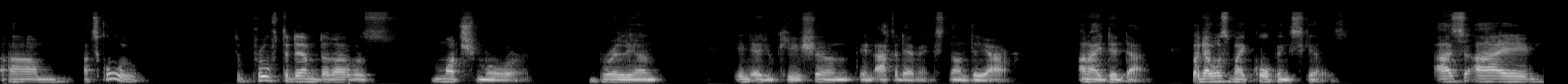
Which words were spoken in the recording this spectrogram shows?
um, at school to prove to them that I was much more brilliant in education, in academics than they are. And I did that. But that was my coping skills. As I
